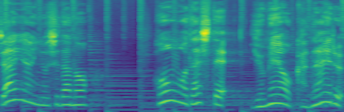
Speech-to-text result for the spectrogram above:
ジャイアン吉田の本を出して夢を叶える。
